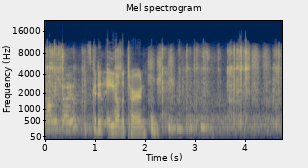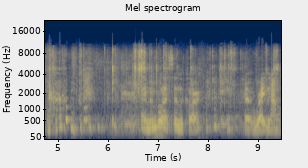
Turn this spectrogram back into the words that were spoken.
Want me to show you? Let's get an eight on the turn. Hey, remember what I said in the car? Yeah, right now.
